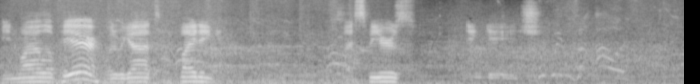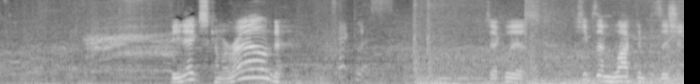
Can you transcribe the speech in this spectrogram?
Meanwhile, up here, what do we got? Fighting. My spears engage. The winds are ours. Phoenix, come around. Teclis. Checklist. Keep them locked in position.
